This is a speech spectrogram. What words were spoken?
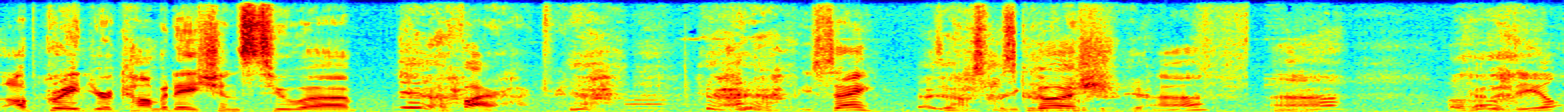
upgrade your accommodations to uh, a fire hydrant. Yeah. What do you say? Yeah, Sounds sounds pretty good, cush. good, yeah. Huh? Huh? Got a deal?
